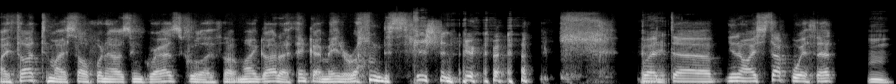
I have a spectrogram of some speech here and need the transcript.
I thought to myself when I was in grad school, I thought, my God, I think I made a wrong decision here. but uh, you know, I stuck with it. Mm.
